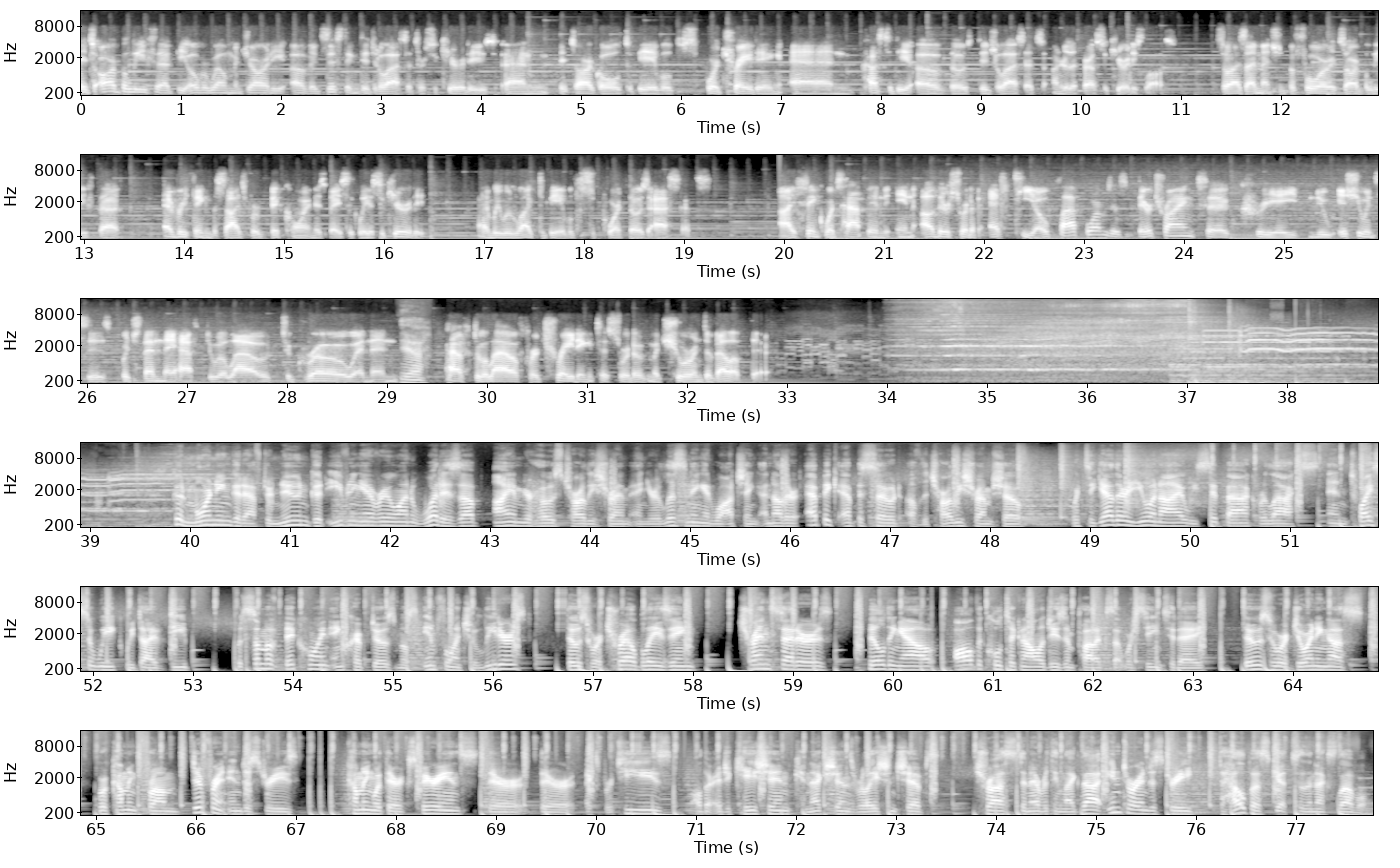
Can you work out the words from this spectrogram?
It's our belief that the overwhelming majority of existing digital assets are securities, and it's our goal to be able to support trading and custody of those digital assets under the federal securities laws. So, as I mentioned before, it's our belief that everything besides for Bitcoin is basically a security, and we would like to be able to support those assets. I think what's happened in other sort of STO platforms is they're trying to create new issuances, which then they have to allow to grow and then yeah. have to allow for trading to sort of mature and develop there. Good morning, good afternoon, good evening, everyone. What is up? I am your host, Charlie Shrem, and you're listening and watching another epic episode of The Charlie Shrem Show where together, you and I, we sit back, relax, and twice a week we dive deep with some of Bitcoin and crypto's most influential leaders, those who are trailblazing, trendsetters, building out all the cool technologies and products that we're seeing today, those who are joining us who are coming from different industries, coming with their experience, their their expertise, all their education, connections, relationships, trust, and everything like that into our industry to help us get to the next level.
